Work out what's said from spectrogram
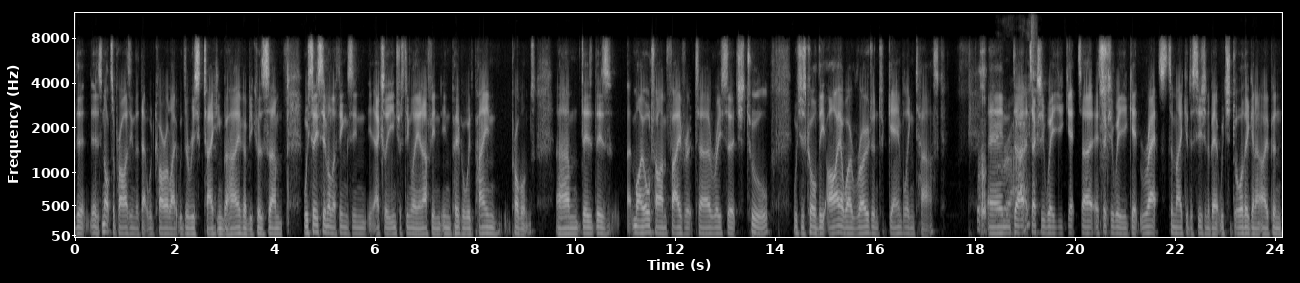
it's not surprising that that would correlate with the risk taking behaviour because um, we see similar things in actually interestingly enough in, in people with pain problems. Um, there's there's my all time favourite uh, research tool, which is called the Iowa Rodent Gambling Task. And uh, it's actually where you get uh, it's actually where you get rats to make a decision about which door they're going to open,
